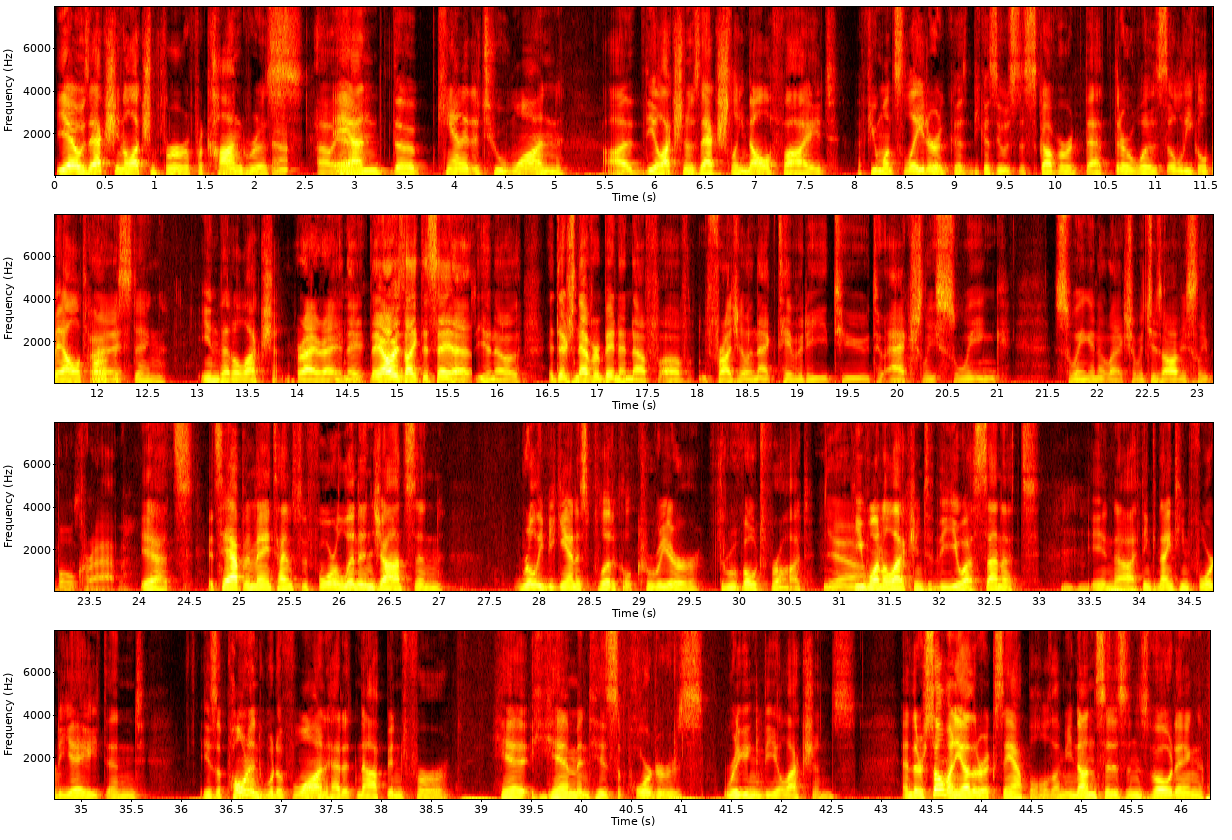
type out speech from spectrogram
Yeah, it was actually an election for for Congress. Uh, oh, yeah. And the candidate who won, uh, the election was actually nullified a few months later because because it was discovered that there was illegal ballot harvesting. Right in that election. Right, right. And they, they always like to say that, you know, there's never been enough of fraudulent activity to, to actually swing swing an election, which is obviously bull crap. Yeah, it's it's happened many times before. Lyndon Johnson really began his political career through vote fraud. Yeah. He won election to the U.S. Senate mm-hmm. in uh, I think 1948, and his opponent would have won had it not been for him and his supporters rigging the elections. And there's so many other examples. I mean, non-citizens voting.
